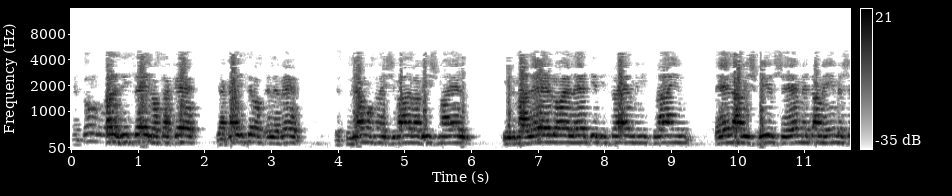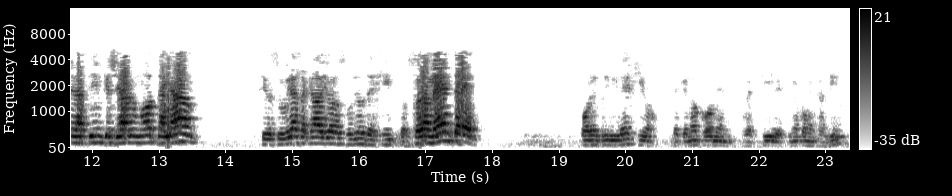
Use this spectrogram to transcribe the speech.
En todos los lugares dice, los saqué, y acá dice los elevé. Estudiamos en la yeshiva de Rabbi Ishmael, Ilmale lo eleti et Israel mi shehem etameim besheratim keshealumot dayam. Si los hubiera sacado yo a los judíos de Egipto, solamente por el privilegio de que no comen reptiles y no comen jardín,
